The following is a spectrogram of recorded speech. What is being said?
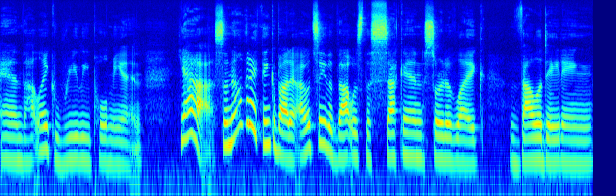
And that like really pulled me in. Yeah so now that i think about it i would say that that was the second sort of like validating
